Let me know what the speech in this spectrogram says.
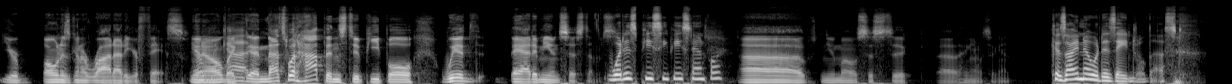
your bone is going to rot out of your face. You Oh know, like and that's what happens to people with bad immune systems. what does PCP stand for? Uh, pneumocystic. Uh, hang on a second. Because I know it is angel dust.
